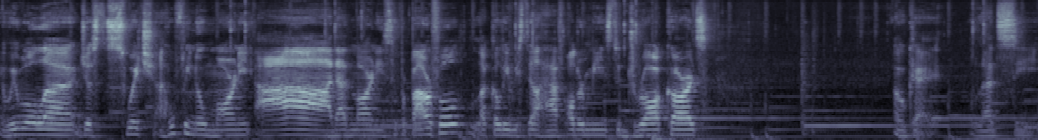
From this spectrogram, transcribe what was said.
And we will uh, just switch. Uh, hopefully no Marnie. Ah, that Marnie is super powerful. Luckily, we still have other means to draw cards. Okay, let's see.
